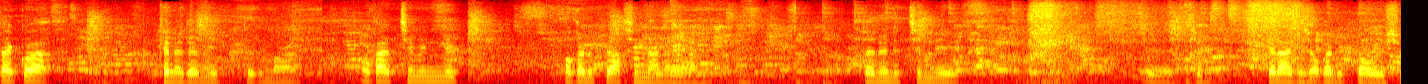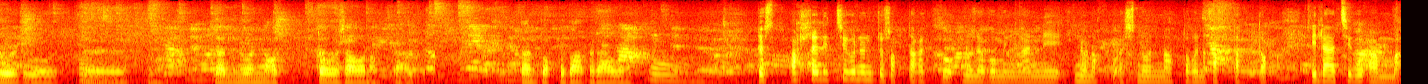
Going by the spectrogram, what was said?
таква канадами тума оқаатсиминник оқалуппиарсиннаанараами танунитсинни э тисо калаатис оқалутторуйуссуат уу э таннуаннарторусаарунартаат таан тоққутаақалаагуна тас арлалитсигунун тусартаракку нунавумингаанни нунарпу аснуаннаарторинеқартартоқ илаатигу аама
